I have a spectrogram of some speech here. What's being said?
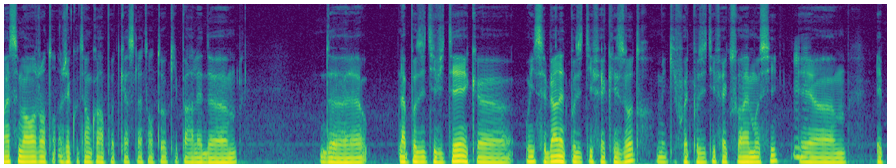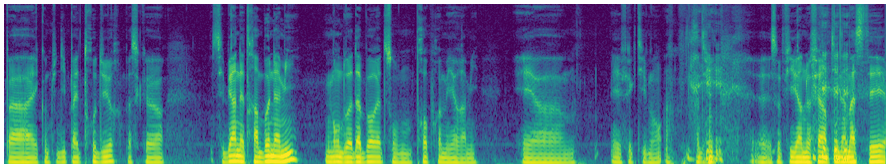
Ouais, c'est marrant. J'écoutais encore un podcast là tantôt qui parlait de, de la positivité et que oui, c'est bien d'être positif avec les autres, mais qu'il faut être positif avec soi-même aussi. Mhm. Et, euh, et, pas, et comme tu dis, pas être trop dur parce que c'est bien d'être un bon ami, mais on doit d'abord être son propre meilleur ami. Et, euh, et effectivement, euh, Sophie vient de me faire un petit namasté.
